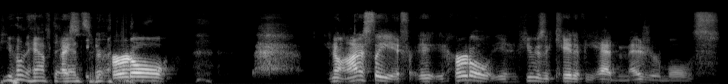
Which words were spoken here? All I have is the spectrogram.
You don't have to I answer. Hurdle. You know, honestly, if if Hurdle, if he was a kid, if he had measurables,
